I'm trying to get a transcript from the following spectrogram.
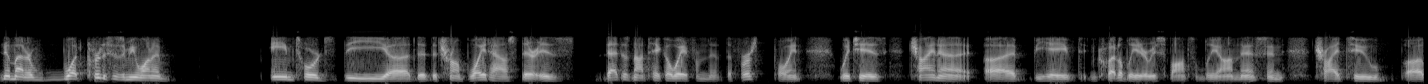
no matter what criticism you want to aim towards the, uh, the the Trump White House, there is that does not take away from the, the first point, which is China uh, behaved incredibly irresponsibly on this and tried to uh,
